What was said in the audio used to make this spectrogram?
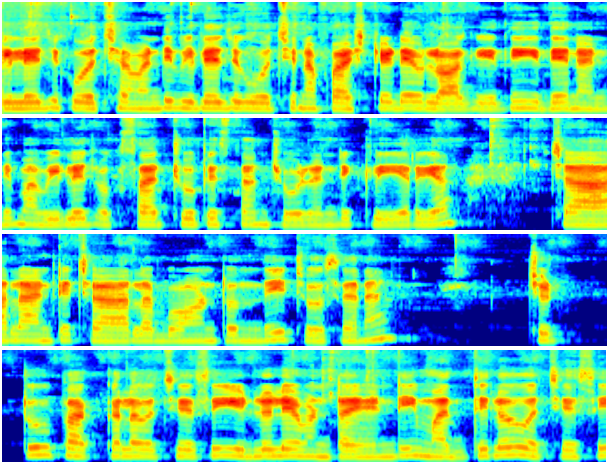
విలేజ్కి వచ్చామండి. విలేజ్కి వచ్చిన ఫస్ట్ డే వ్లాగ్ ఇది. ఇదేనండి మా విలేజ్ ఒకసారి చూపిస్తాను చూడండి క్లియర్గా. చాలా అంటే చాలా బాగుంటుంది చూసారా? చుట్టూ చుట్టూ పక్కల వచ్చేసి ఇల్లులే ఉంటాయండి. మధ్యలో వచ్చేసి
